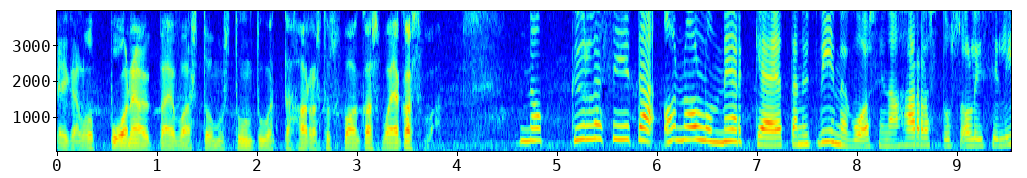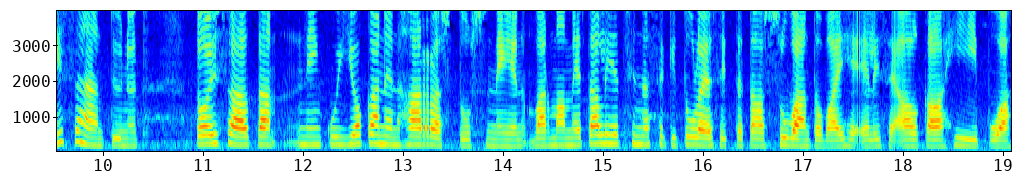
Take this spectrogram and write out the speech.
Eikä loppua näy päinvastoin, musta tuntuu, että harrastus vaan kasvaa ja kasvaa. No kyllä siitä on ollut merkkejä, että nyt viime vuosina harrastus olisi lisääntynyt – Toisaalta niin kuin jokainen harrastus, niin varmaan metallietsinnässäkin tulee sitten taas suvantovaihe, eli se alkaa hiipua.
